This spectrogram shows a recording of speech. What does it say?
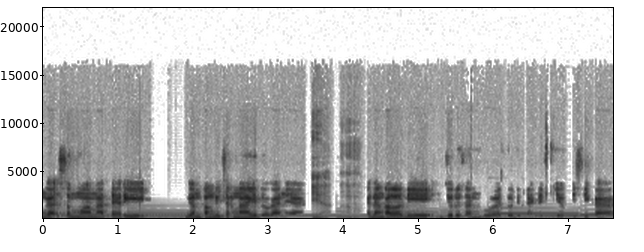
nggak semua materi gampang dicerna gitu kan ya. Iya. Kadang kalau di jurusan gue tuh di teknik geofisika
